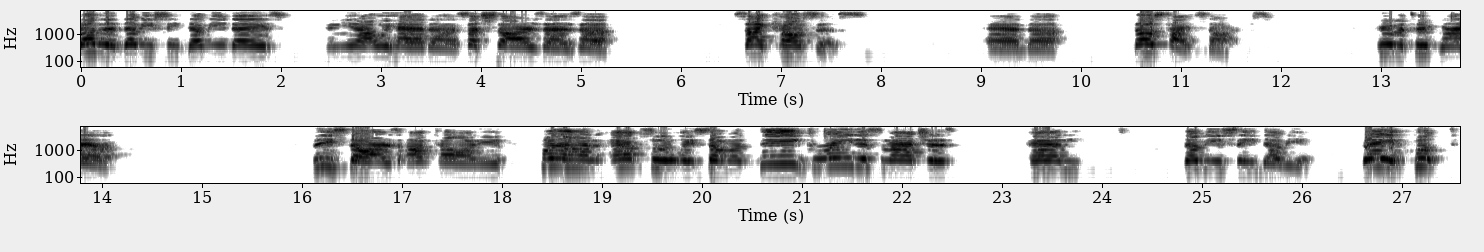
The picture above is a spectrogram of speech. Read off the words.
Go to the WCW days, and you know, we had uh, such stars as uh, Psicosis and uh, those type stars. Juventud Guerrero. These stars, I'm telling you, put on absolutely some of the greatest matches in WCW. They hooked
